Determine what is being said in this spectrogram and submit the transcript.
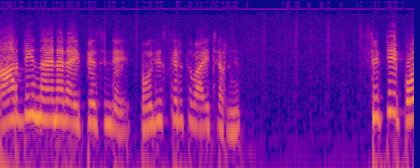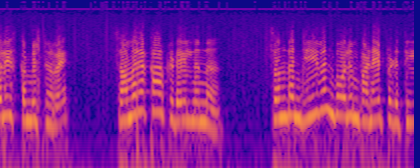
R D Nayanar I P എസിന്റെ പോലീസ് കരുത്ത് വായിച്ചറിഞ്ഞു. സിറ്റി പോലീസ് കമ്മീഷണറെ സമരക്കാർക്കിടയിൽ നിന്ന് സ്വന്തം ജീവൻ പോലും പണയപ്പെടുത്തി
